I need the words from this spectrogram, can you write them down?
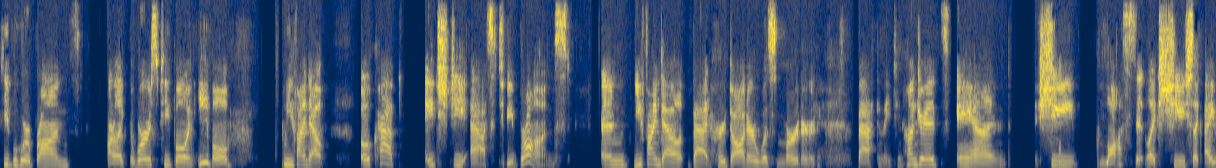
people who are bronzed are like the worst people and evil. And you find out, oh crap, HG asked to be bronzed. And you find out that her daughter was murdered back in the 1800s and she lost it like she, she's like i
